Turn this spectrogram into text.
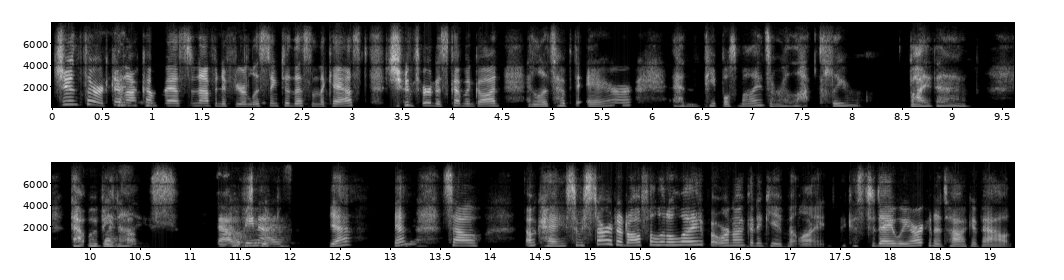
June 3rd cannot come fast enough. And if you're listening to this in the cast, June 3rd is come and gone. And let's hope the air and people's minds are a lot clearer by then. That would be That's nice. That would be, nice. Yeah, yeah. Yeah. So Okay, so we started off a little late, but we're not going to keep it light because today we are going to talk about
